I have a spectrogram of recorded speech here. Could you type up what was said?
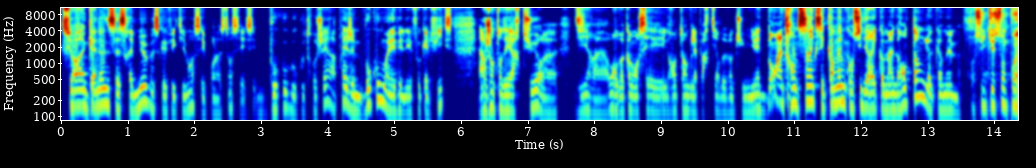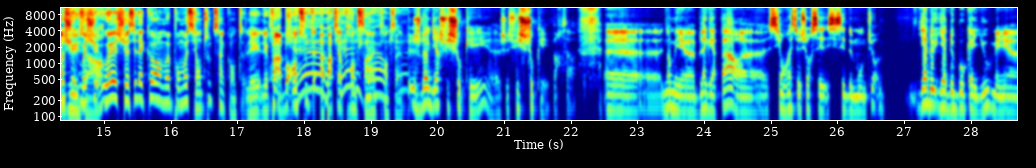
sur un Canon, ça serait mieux parce qu'effectivement, c'est pour l'instant, c'est beaucoup, beaucoup trop cher. Après, j'aime beaucoup moi les, les focales fixes. Alors, j'entendais Arthur euh, dire euh, Oh, on va commencer grand angle à partir de 28 mm. Bon, un 35, c'est quand même considéré comme un grand angle, quand même. Oh, c'est une question de point Non, de vue. moi, ça, je suis, hein. ouais, je suis assez d'accord. Moi, pour moi, c'est en dessous de 50. Les, les- enfin, bon, en dessous, de- à partir de les 35, gars, ok. 35. Je dois le dire, je suis choqué. euh, Je suis choqué par ça. Euh, non, mais euh, blague à part, euh, si on reste sur ces, ces deux montures, il y, a de, il y a de beaux cailloux, mais, euh,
